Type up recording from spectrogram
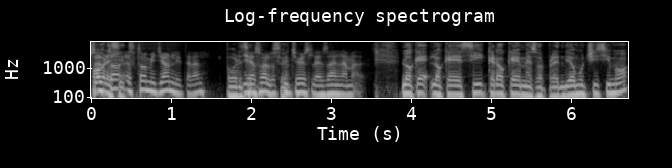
Pues es Pobrecito. to- es Tommy John, literal. Pobrecito. Y eso a los Sí. pitchers les da en la madre. Lo que, lo que sí creo que me sorprendió muchísimo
